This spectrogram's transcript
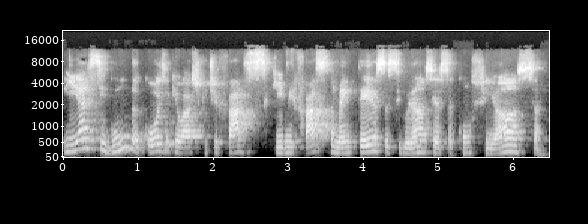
E a segunda coisa que eu acho que te faz, que me faz também ter essa segurança, essa confiança,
